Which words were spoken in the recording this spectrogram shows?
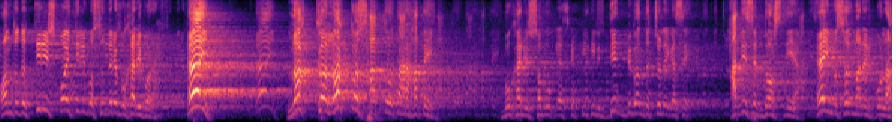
অন্তত তিরিশ পঁয়ত্রিশ বছর ধরে বুখারি পড়ায়। এই! লক্ষ লক্ষ ছাত্র তার হাতে। বুখারির সবক আজকে পৃথিবীর দিক বিগন্ত চলে গেছে। হাদিসের দশ নিয়ে। এই মুসলমানের পোলা।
